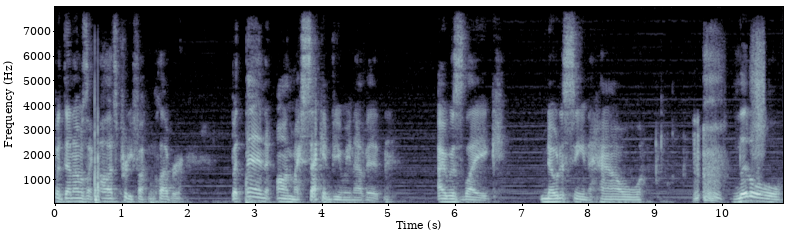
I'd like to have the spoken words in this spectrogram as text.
but then I was like, oh, that's pretty fucking clever. But then on my second viewing of it, I was like noticing how little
